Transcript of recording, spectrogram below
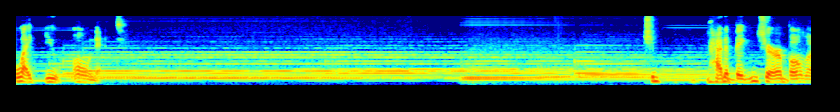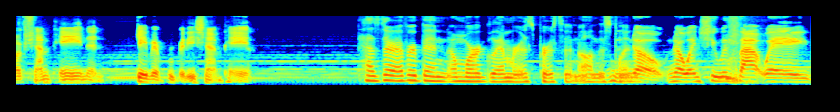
like you own it. She had a big Jeroboam of champagne and gave everybody champagne. Has there ever been a more glamorous person on this planet? No, no, and she was that way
